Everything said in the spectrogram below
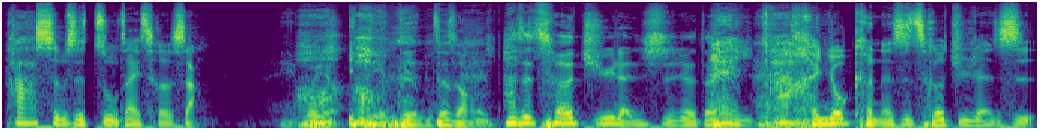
他是不是住在车上？会有一点点这种，他是车居人士，就对，他很有可能是车居人士。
